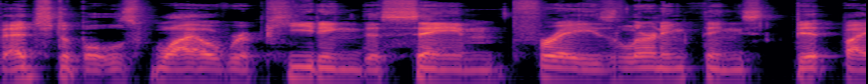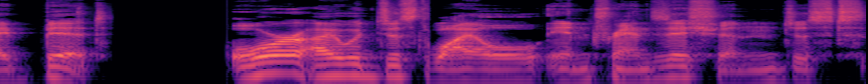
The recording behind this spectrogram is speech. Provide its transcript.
vegetables while repeating the same phrase, learning things bit by bit. Or I would just, while in transition, just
